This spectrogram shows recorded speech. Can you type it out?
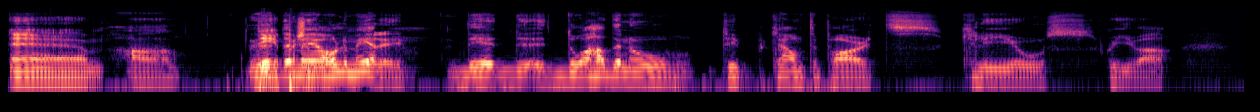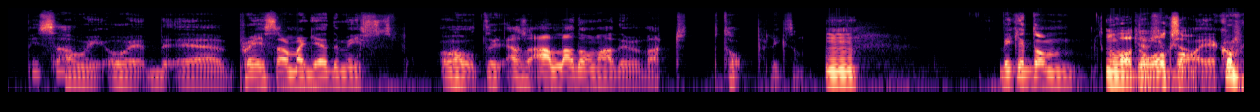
ehm, Ja. Det Det, det, men jag håller med dig. Det, det, då hade nog typ Counterparts, Cleos skiva, Missaui och eh, Praise Hotel, alltså alla de hade varit topp liksom. mm. Vilket de Och vad då också? var. Jag kommer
